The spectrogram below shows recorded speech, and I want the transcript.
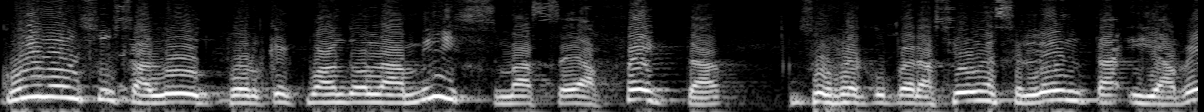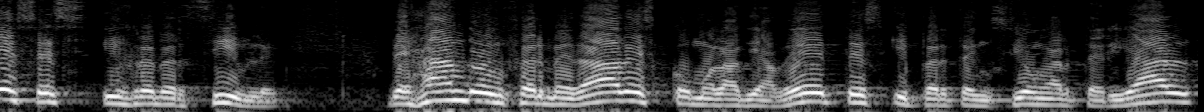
Cuiden su salud porque cuando la misma se afecta su recuperación es lenta y a veces irreversible, dejando enfermedades como la diabetes, hipertensión arterial,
